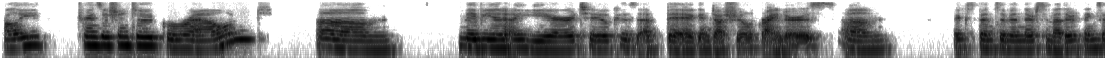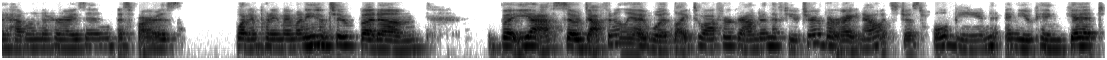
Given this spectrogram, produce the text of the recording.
probably transition to ground um, maybe in a year or two because a big industrial grinder is um, expensive and there's some other things I have on the horizon as far as what I'm putting my money into. But um, but yeah, so definitely I would like to offer ground in the future, but right now it's just whole bean and you can get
